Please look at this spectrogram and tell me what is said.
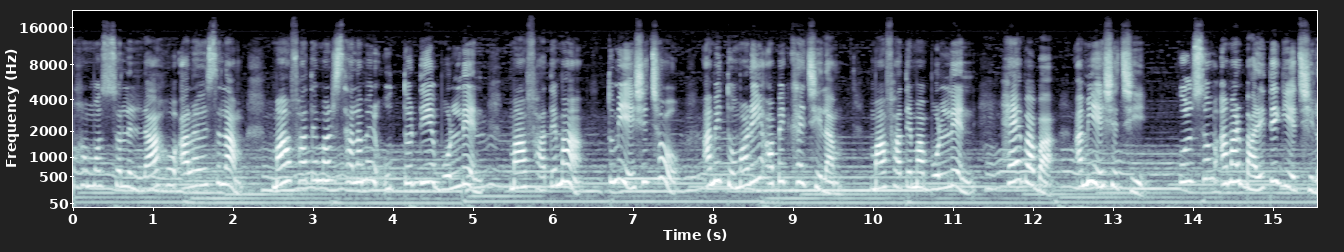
মোহাম্মদ সাল্লাহ আলাইসাল্লাম মা ফাতেমার সালামের উত্তর দিয়ে বললেন, মা ফাতেমা তুমি এসেছ? আমি তোমারই অপেক্ষায় ছিলাম। মা ফাতেমা বললেন হ্যাঁ বাবা, আমি এসেছি। কুলসুম আমার বাড়িতে গিয়েছিল,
